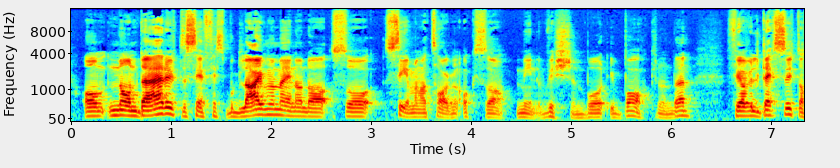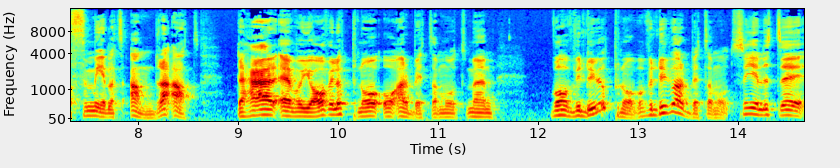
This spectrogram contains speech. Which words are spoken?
om någon där ute ser Facebook Live med mig någon dag så ser man antagligen också min vision board i bakgrunden. För jag vill dessutom förmedla till andra att det här är vad jag vill uppnå och arbeta mot men vad vill du uppnå? Vad vill du arbeta mot? Så ge lite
